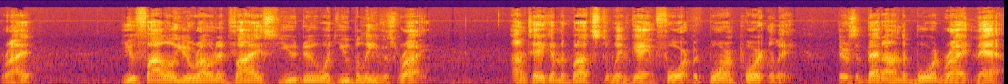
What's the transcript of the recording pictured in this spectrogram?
Right? You follow your own advice. You do what you believe is right. I'm taking the Bucks to win game 4, but more importantly, there's a bet on the board right now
